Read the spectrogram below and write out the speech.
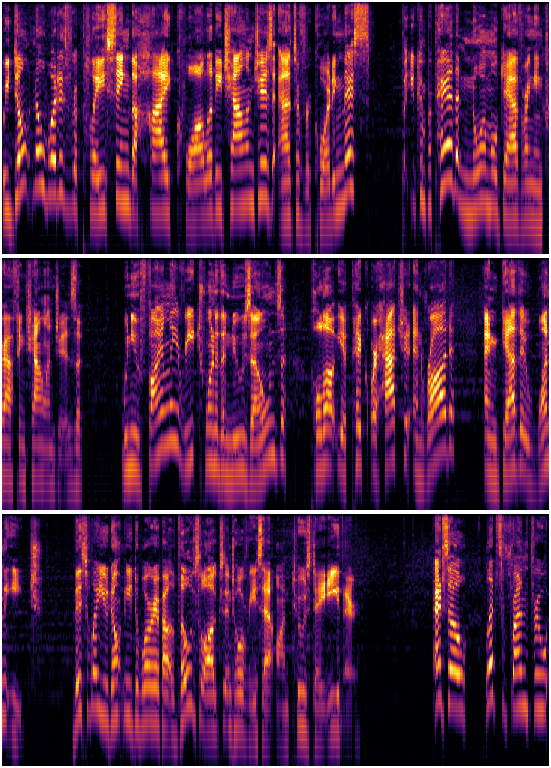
We don't know what is replacing the high quality challenges as of recording this, but you can prepare the normal gathering and crafting challenges. When you finally reach one of the new zones, pull out your pick or hatchet and rod, and gather one each. This way you don't need to worry about those logs until reset on Tuesday either. And so, let's run through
